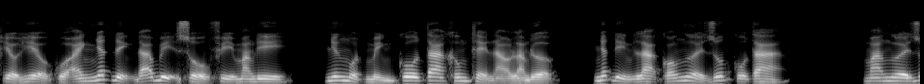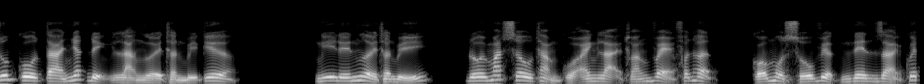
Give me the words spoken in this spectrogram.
Hiểu hiểu của anh nhất định đã bị sổ phỉ mang đi, nhưng một mình cô ta không thể nào làm được, nhất định là có người giúp cô ta. Mà người giúp cô ta nhất định là người thần bí kia. Nghĩ đến người thần bí đôi mắt sâu thẳm của anh lại thoáng vẻ phẫn hận, có một số việc nên giải quyết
